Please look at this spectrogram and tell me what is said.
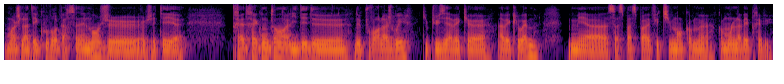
Moi, je la découvre personnellement. J'étais très très content à l'idée de, de, pouvoir la jouer, qui plus est avec, euh, avec l'OM, mais euh, ça se passe pas effectivement comme, euh, comme on l'avait prévu.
